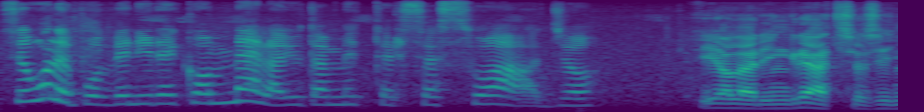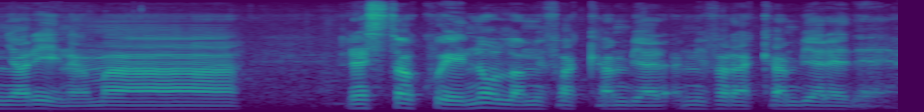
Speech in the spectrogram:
Se vuole può venire con me, l'aiuto a mettersi a suo agio. Io la ringrazio signorina, ma resto qui, nulla mi, fa cambiare, mi farà cambiare idea.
